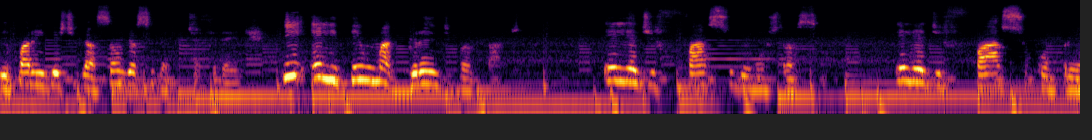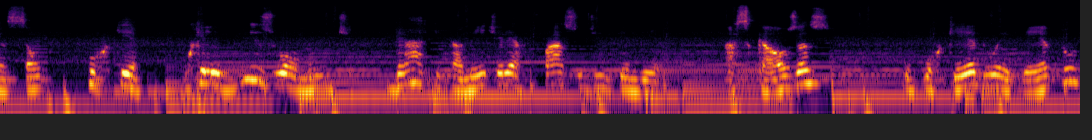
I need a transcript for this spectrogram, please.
e para investigação de acidente. Acidente. E ele tem uma grande vantagem. Ele é de fácil demonstração. Ele é de fácil compreensão. Por quê? Porque ele visualmente, graficamente, ele é fácil de entender as causas, o porquê do evento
